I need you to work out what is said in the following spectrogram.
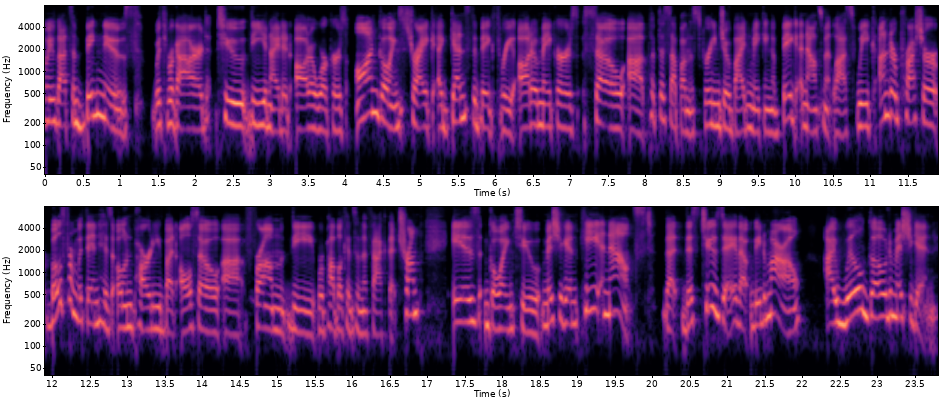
We've got some big news with regard to the United Auto Workers' ongoing strike against the big three automakers. So, uh, put this up on the screen. Joe Biden making a big announcement last week under pressure, both from within his own party, but also uh, from the Republicans and the fact that Trump is going to Michigan. He announced that this Tuesday, that would be tomorrow, I will go to Michigan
